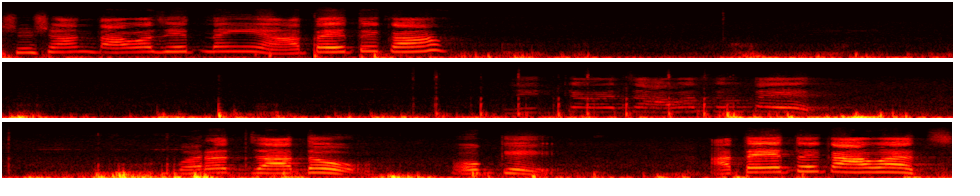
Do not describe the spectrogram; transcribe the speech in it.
सुशांत आवाज येत नाहीये? आता येते का? इतक्या वेळचा आवाज नव्हता येत. भरत जाधव. ओके आता येतोय का आवाज?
